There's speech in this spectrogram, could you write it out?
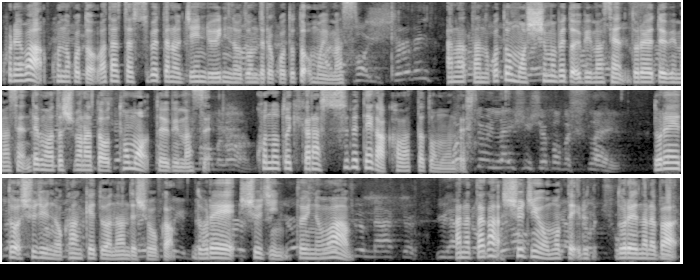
これはこのこと、私たち全ての人類に望んでいることと思います。あなたのことをもうしもべと呼びません。奴隷と呼びません。でも私はあなたを友と呼びます。この時から全てが変わったと思うんです。奴隷と主人の関係とは何でしょうか？奴隷、主人というのはあなたが主人を持っている奴隷ならば、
